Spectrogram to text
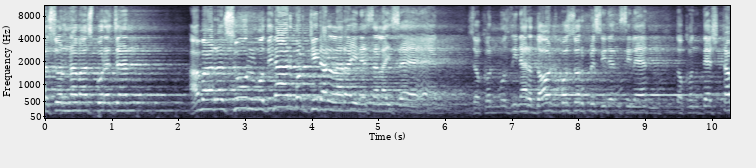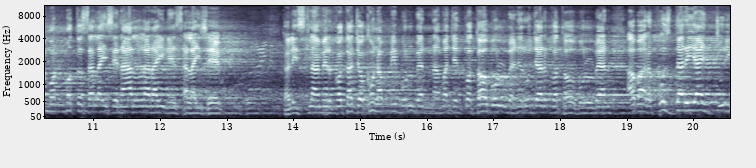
রাসুল নামাজ পড়েছেন, আমার রাসূল মদিনার মসজিদ আল্লাহর আইনে চালাইছেন। যখন মদিনার দশ বছর প্রেসিডেন্ট ছিলেন, তখন দেশটা মন মতো চালাইছে না, আল্লাহর আইনে চালাইছে। তাহলে ইসলামের কথা যখন আপনি বলবেন, নামাজের কথাও বলবেন, রোজার কথাও বলবেন, আবার ফৌজদারি আইন চুরি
